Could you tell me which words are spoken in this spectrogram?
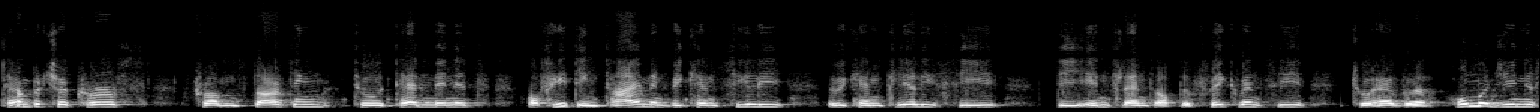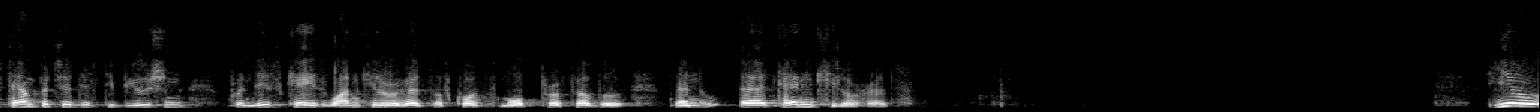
temperature curves from starting to 10 minutes of heating time, and we can, see, we can clearly see the influence of the frequency to have a homogeneous temperature distribution. For in this case, 1 kilohertz, of course, is more preferable than uh, 10 kilohertz. Here,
